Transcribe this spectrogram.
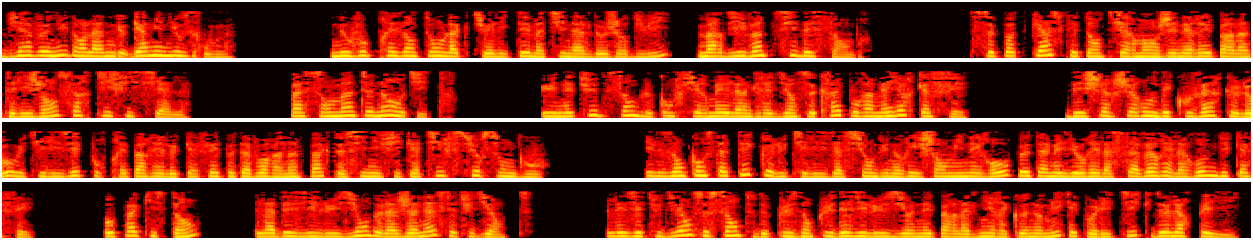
bienvenue dans l'Angami Newsroom. Nous vous présentons l'actualité matinale d'aujourd'hui, mardi 26 décembre. Ce podcast est entièrement généré par l'intelligence artificielle. Passons maintenant au titre. Une étude semble confirmer l'ingrédient secret pour un meilleur café. Des chercheurs ont découvert que l'eau utilisée pour préparer le café peut avoir un impact significatif sur son goût. Ils ont constaté que l'utilisation d'une riche en minéraux peut améliorer la saveur et l'arôme du café. Au Pakistan, la désillusion de la jeunesse étudiante. Les étudiants se sentent de plus en plus désillusionnés par l'avenir économique et politique de leur pays.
